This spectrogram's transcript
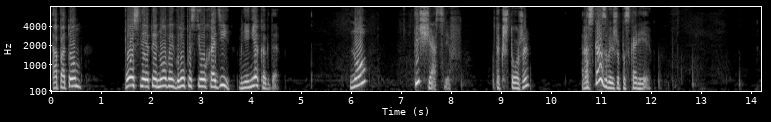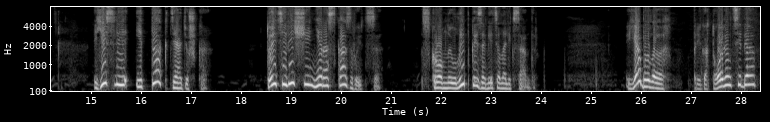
а потом после этой новой глупости уходи, мне некогда. Но ты счастлив. Так что же? Рассказывай же поскорее. Если и так, дядюшка, то эти вещи не рассказываются, — скромной улыбкой заметил Александр. Я было приготовил тебя, —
